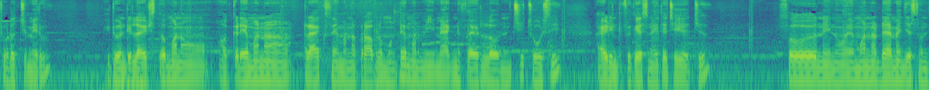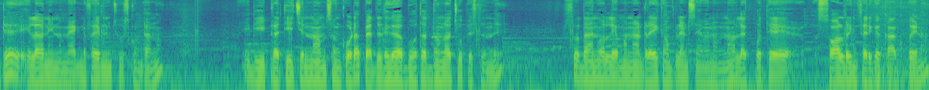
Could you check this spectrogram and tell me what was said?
చూడొచ్చు మీరు. ఇటువంటి లైట్స్తో మనం అక్కడ ఏమైనా ట్రాక్స్ ఏమన్నా ప్రాబ్లం ఉంటే మనం ఈ మ్యాగ్నిఫైయర్లో నుంచి చూసి ఐడెంటిఫికేషన్ అయితే చేయొచ్చు. సో నేను ఏమన్నా డ్యామేజెస్ ఉంటే ఇలా నేను మ్యాగ్నిఫైర్ని చూసుకుంటాను. ఇది ప్రతి చిన్న అంశం కూడా పెద్దదిగా భూతద్దంలా చూపిస్తుంది. సో దానివల్ల ఏమన్నా డ్రై కంప్లైంట్స్ ఏమైనా ఉన్నా లేకపోతే సాల్డరింగ్ సరిగా కాకపోయినా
